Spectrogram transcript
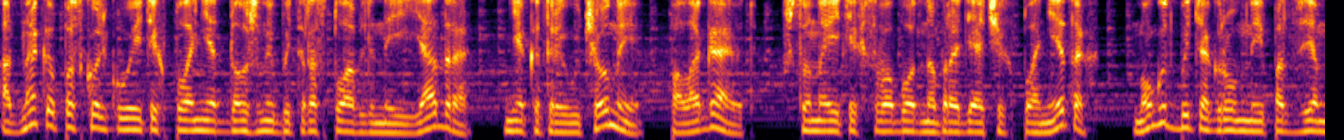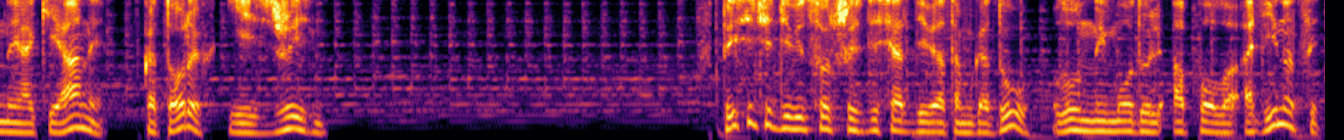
Однако, поскольку у этих планет должны быть расплавленные ядра, некоторые ученые полагают, что на этих свободно бродячих планетах могут быть огромные подземные океаны, в которых есть жизнь. В 1969 году лунный модуль Аполло-11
